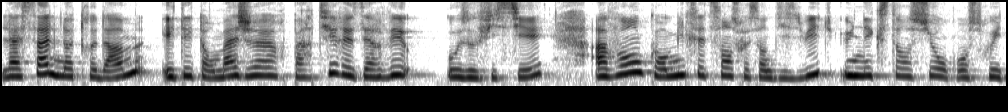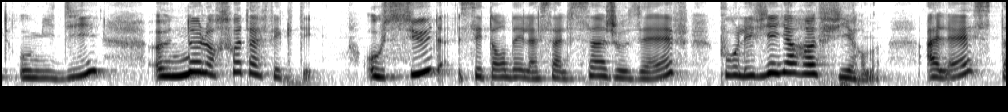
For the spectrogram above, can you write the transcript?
la salle Notre-Dame était en majeure partie réservée aux officiers, avant qu'en 1778, une extension construite au Midi euh, ne leur soit affectée. Au sud s'étendait la salle Saint-Joseph pour les vieillards infirmes. À l'est,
